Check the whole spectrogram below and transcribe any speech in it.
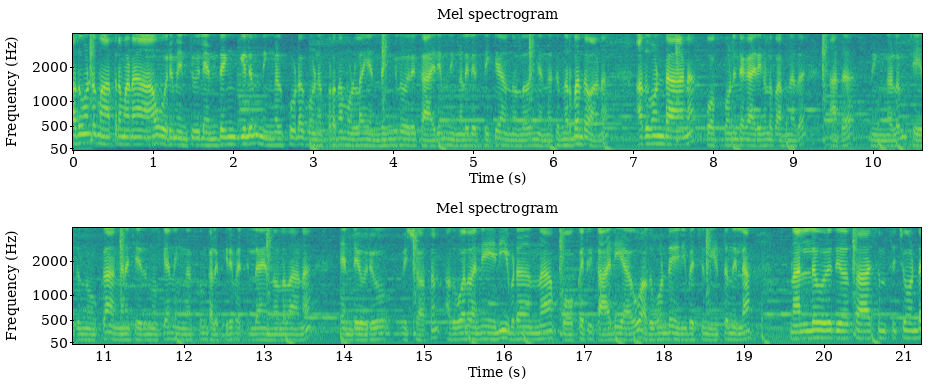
അതുകൊണ്ട് മാത്രമാണ് ആ ഒരു മിനിറ്റിൽ എന്തെങ്കിലും നിങ്ങൾക്കൂടെ ഗുണപ്രദമുള്ള എന്തെങ്കിലും ഒരു കാര്യം നിങ്ങളിൽ എത്തിക്കുക എന്നുള്ളത് ഞങ്ങൾക്ക് നിർബന്ധമാണ്. അതുകൊണ്ടാണ് പോപ്കോണിന്റെ കാര്യങ്ങൾ പറഞ്ഞത്. അത് നിങ്ങളും ചെയ്തു നോക്കുക അങ്ങനെ ചെയ്തു നോക്കിയാൽ നിങ്ങൾക്കും കളിപ്പീര് പറ്റില്ല എന്നുള്ളതാണ് എന്റെ ഒരു വിശ്വാസം. അതുപോലെ തന്നെ ഇനി ഇവിടെ നിന്ന് പോക്കറ്റ് കാലിയാകും അതുകൊണ്ട് ഇനി വെച്ച് നീട്ടുന്നില്ല. നല്ല ഒരു ദിവസം ആശംസിച്ചുകൊണ്ട്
